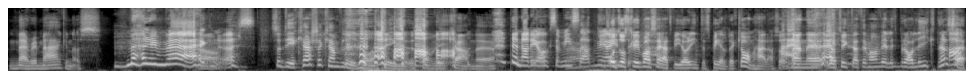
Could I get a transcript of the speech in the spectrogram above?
Mary Magnus. Mary Magnus! Så det kanske kan bli någonting nu som vi kan... Eh, Den hade jag också missat. Men jag och då inte... ska vi bara säga att vi gör inte spelreklam här alltså. Nej. Men eh, jag tyckte att det var en väldigt bra liknelse. Ja,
